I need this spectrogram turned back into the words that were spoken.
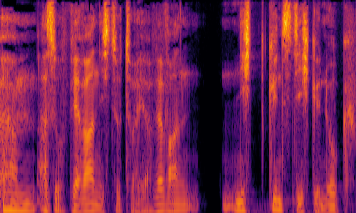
Ähm, also wir waren nicht zu teuer, wir waren nicht günstig genug.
